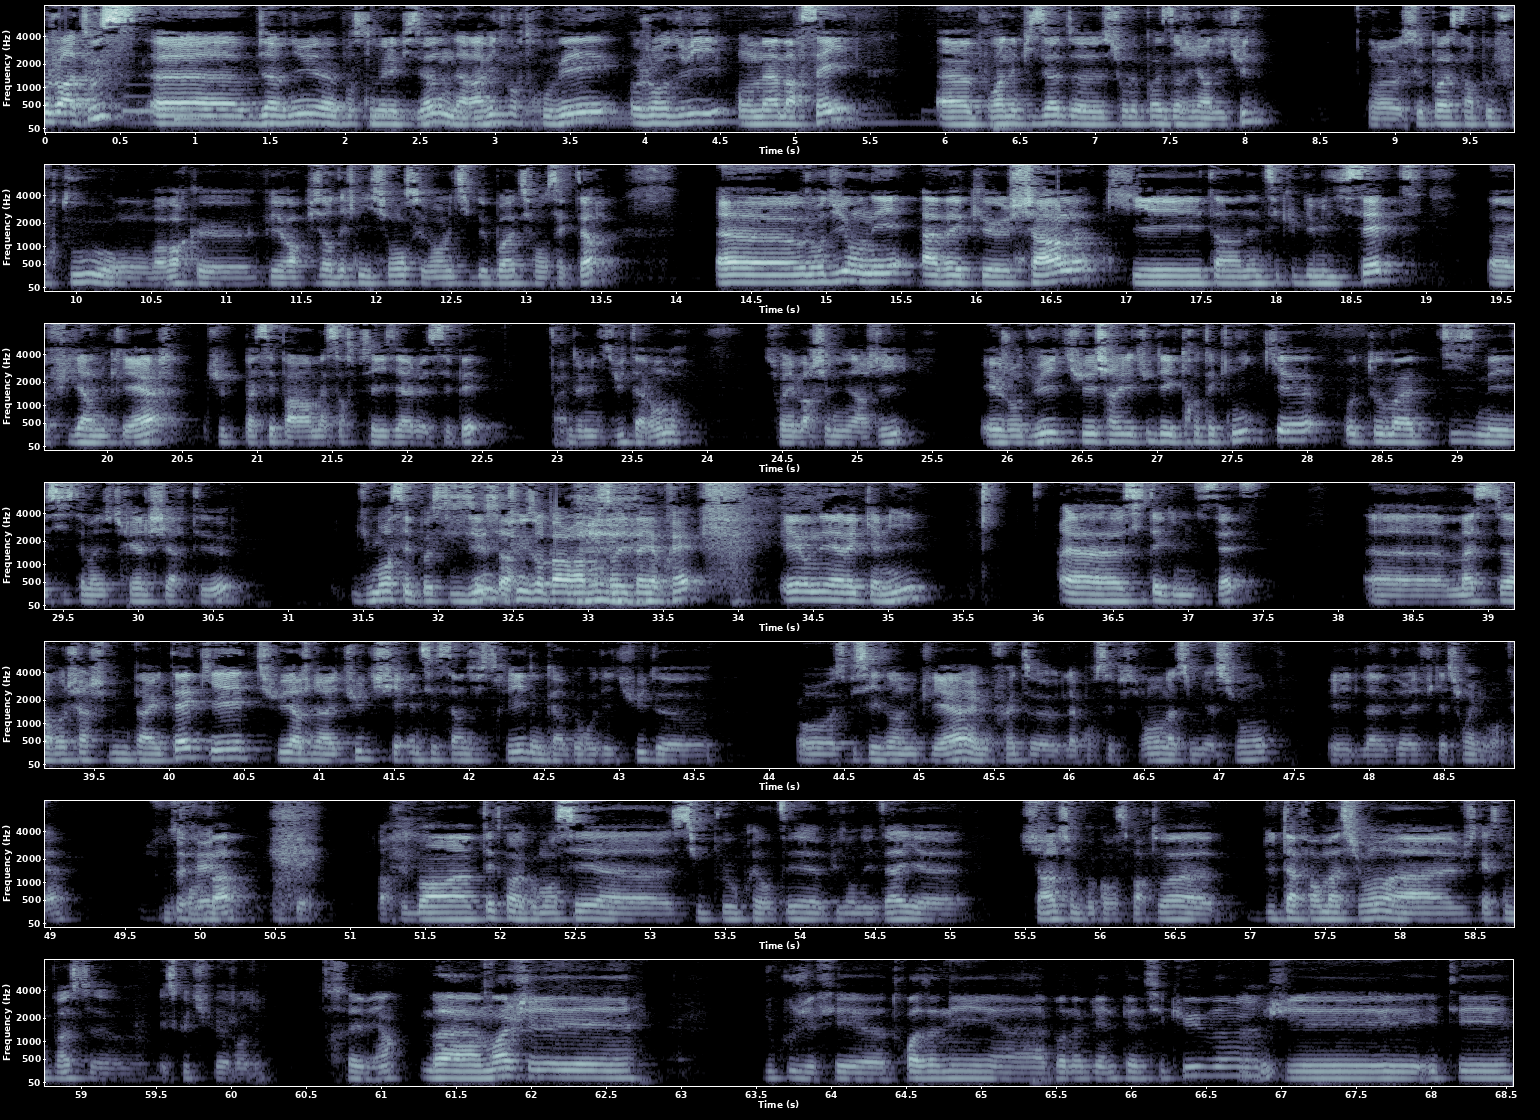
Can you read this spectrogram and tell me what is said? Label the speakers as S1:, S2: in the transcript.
S1: Bonjour à tous, euh, bienvenue pour ce nouvel épisode. On est ravis de vous retrouver. Aujourd'hui, on est à Marseille euh, pour un épisode euh, sur le poste d'ingénieur d'études. Euh, ce poste un peu fourre-tout, on va voir que peut y avoir plusieurs définitions selon le type de boîte, selon le secteur. Aujourd'hui, on est avec Charles, qui est un NCQ 2017, euh, filière nucléaire. Tu es passé par un master spécialisé à l'ESCP, en 2018 à Londres, sur les marchés de l'énergie. Et aujourd'hui, tu es chargé d'études électrotechniques, automatisme et système industriel chez RTE. Du moins, c'est le poste. Tu nous en parleras plus en détail après. Et on est avec Camille, euh, CITEC 2017, euh, master recherche Paris-Tech et tu es ingénieur d'études chez NCC Industries, donc un bureau d'études euh, spécialisé dans le nucléaire et vous faites euh, de la conception, de la simulation et de la vérification réglementaire. Je
S2: Tout à fait.
S1: pas. Ok. Parfait. Bon, euh, peut-être qu'on va commencer, euh, si vous pouvez vous présenter plus en détail. Euh, Charles, si on peut commencer par toi, euh, de ta formation à jusqu'à ton poste, euh, et ce que tu fais aujourd'hui.
S3: Très bien. Bah moi j'ai du coup j'ai fait euh, trois années à Grenoble INPNC Cube.
S1: Mhm.
S3: J'ai été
